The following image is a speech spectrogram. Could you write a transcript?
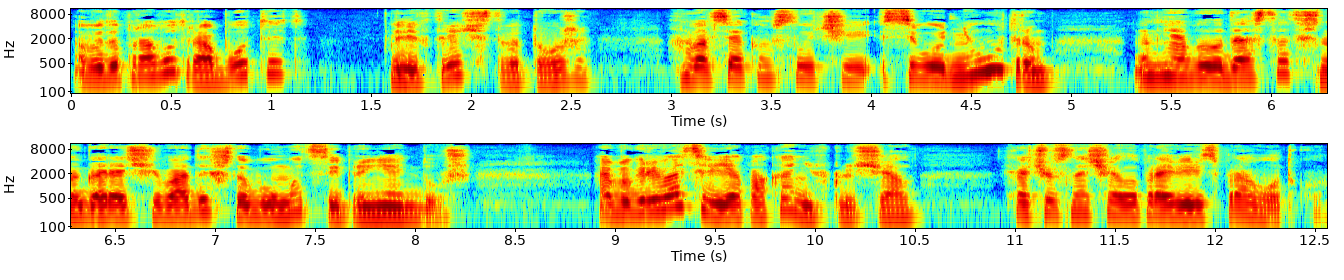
водопровод работает, электричество тоже. Во всяком случае, сегодня утром у меня было достаточно горячей воды, чтобы умыться и принять душ». Обогреватель я пока не включал. Хочу сначала проверить проводку.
